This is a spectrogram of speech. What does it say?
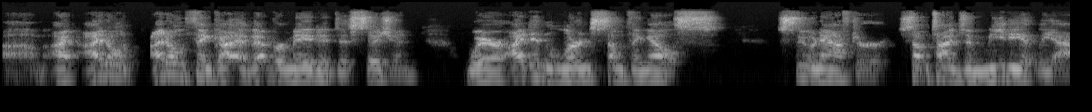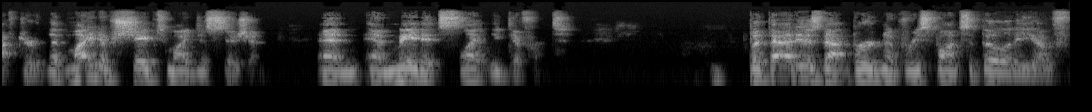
Um, I, I don't I don't think I have ever made a decision where I didn't learn something else soon after, sometimes immediately after, that might have shaped my decision and and made it slightly different. But that is that burden of responsibility of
